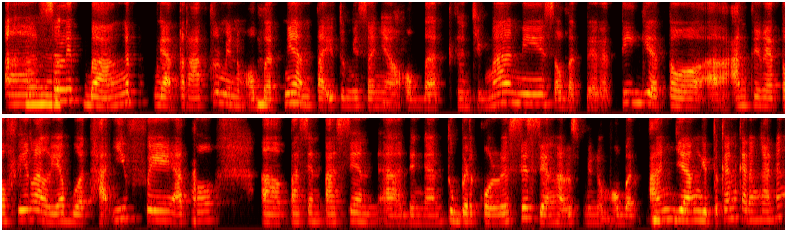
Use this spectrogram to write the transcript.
uh, sulit banget nggak teratur minum obatnya, entah itu misalnya obat kencing manis, obat darah tinggi, atau uh, antiretroviral ya buat HIV, atau pasien-pasien uh, uh, dengan tuberkulosis yang harus minum obat panjang gitu kan, kadang-kadang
